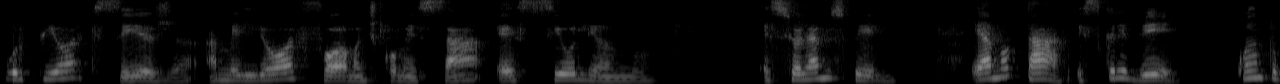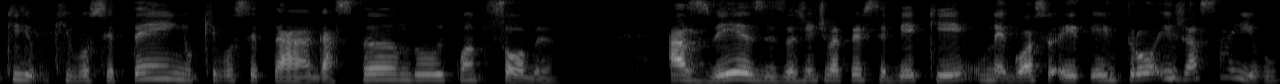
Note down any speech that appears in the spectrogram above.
por pior que seja, a melhor forma de começar é se olhando, é se olhar no espelho, é anotar, escrever quanto que, que você tem, o que você está gastando e quanto sobra. Às vezes a gente vai perceber que o negócio entrou e já saiu.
